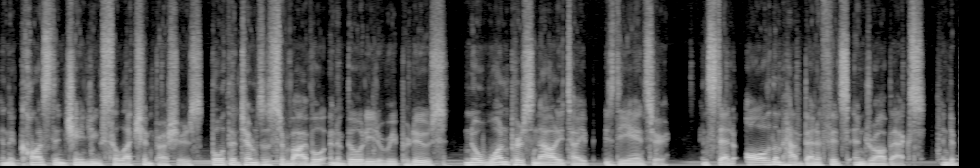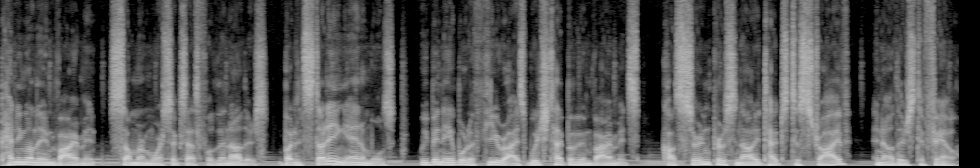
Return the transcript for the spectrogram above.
and the constant changing selection pressures, both in terms of survival and ability to reproduce, no one personality type is the answer. Instead, all of them have benefits and drawbacks, and depending on the environment, some are more successful than others. But in studying animals, we've been able to theorize which type of environments cause certain personality types to strive and others to fail.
